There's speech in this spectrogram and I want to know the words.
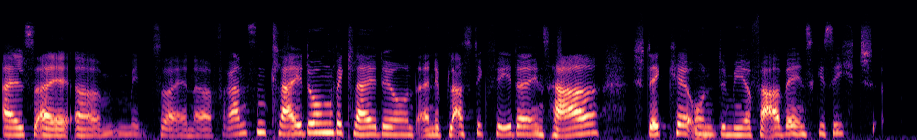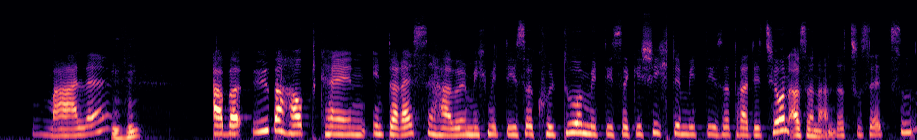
als äh, mit so einer Franzenkleidung bekleide und eine Plastikfeder ins Haar stecke mhm. und mir Farbe ins Gesicht male, mhm aber überhaupt kein Interesse habe, mich mit dieser Kultur, mit dieser Geschichte, mit dieser Tradition auseinanderzusetzen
